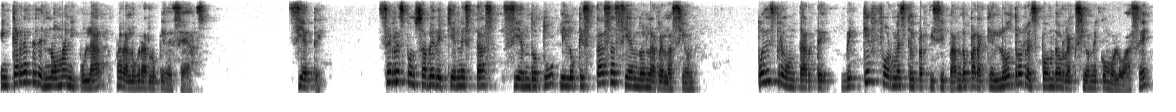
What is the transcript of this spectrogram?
Encárgate de no manipular para lograr lo que deseas. 7. Sé responsable de quién estás siendo tú y lo que estás haciendo en la relación. Puedes preguntarte de qué forma estoy participando para que el otro responda o reaccione como lo hace.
